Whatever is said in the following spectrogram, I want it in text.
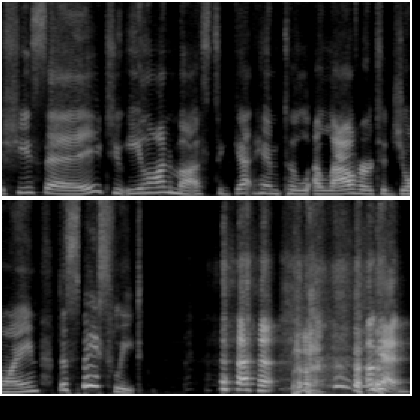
she say to Elon Musk to get him to allow her to join the space fleet? okay.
